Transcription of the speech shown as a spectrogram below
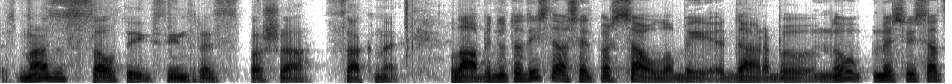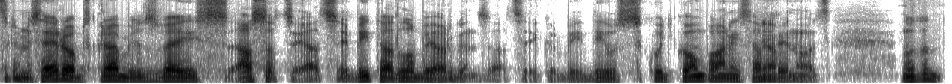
bez mazas sautīgas intereses pašā saknē. Labi, nu tad izstāstiet par savu lobby darbu. Nu, mēs visi atceramies Eiropas krabju zvejas asociāciju. Bija tāda lobby organizācija, kur bija divas kuģu kompānijas apvienotas. Nu, tad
